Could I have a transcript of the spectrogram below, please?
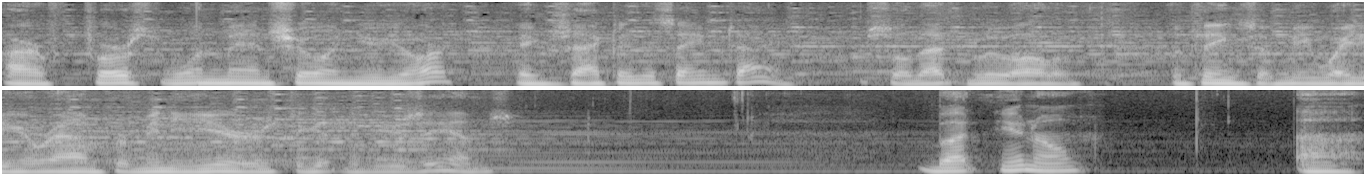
our first one-man show in New York exactly the same time. So that blew all of the things of me waiting around for many years to get in the museums. But, you know, uh,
